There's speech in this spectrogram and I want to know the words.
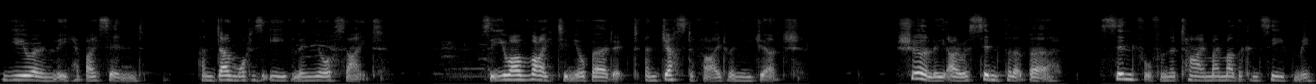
you only, have I sinned, and done what is evil in your sight. So you are right in your verdict, and justified when you judge. Surely I was sinful at birth, sinful from the time my mother conceived me.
